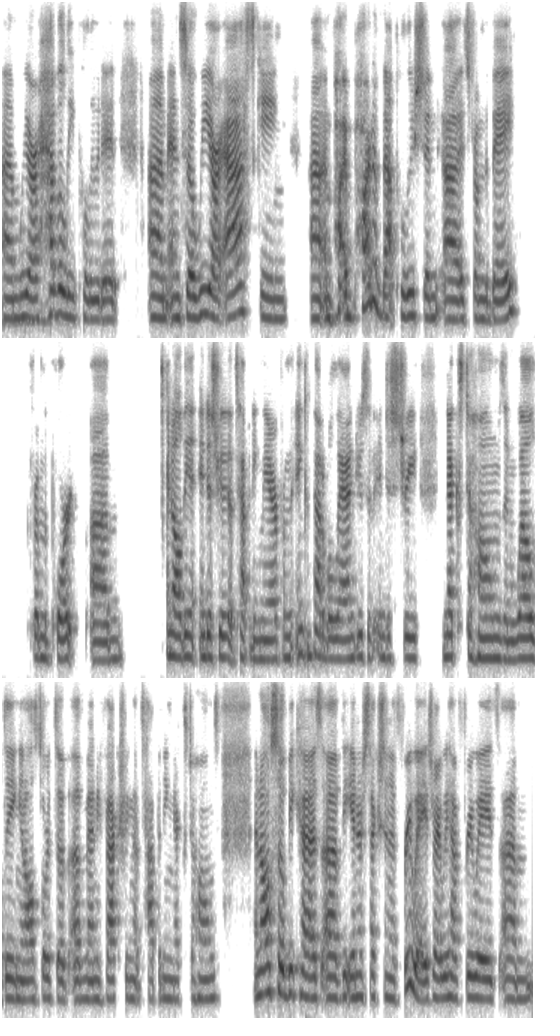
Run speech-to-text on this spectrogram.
Um, we are heavily polluted. Um, and so we are asking, uh, and, and, part of that pollution uh, is from the Bay, from the port, um, and all the industry that's happening there from the incompatible land use of industry next to homes and welding and all sorts of, of manufacturing that's happening next to homes. And also because of the intersection of freeways, right? We have freeways um,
